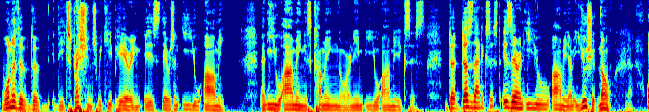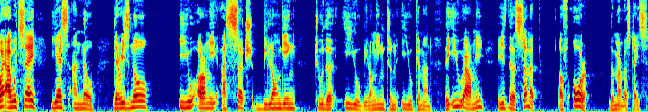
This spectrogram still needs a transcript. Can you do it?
one of the, the, the expressions we keep hearing is there is an EU army. An EU army is coming, or an EU army exists. D- does that exist? Is there an EU army? I mean, you should know. Yeah. Well, I would say yes and no. There is no EU army as such belonging to the EU, belonging to an EU command. The EU army is the sum up of all the member states'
